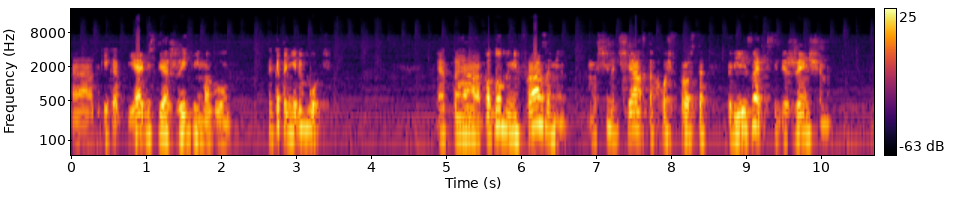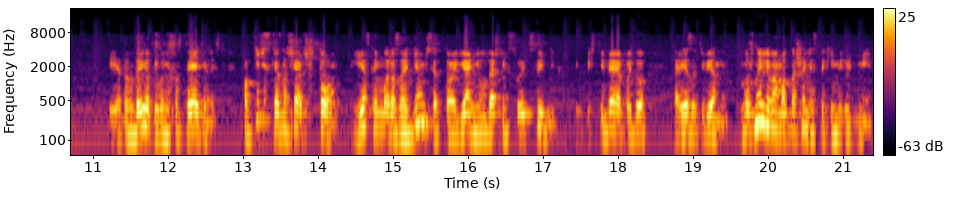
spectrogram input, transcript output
э, такие как «я без тебя жить не могу», так это не любовь. Это подобными фразами мужчина часто хочет просто привязать к себе женщину. И это выдает его несостоятельность. Фактически означает, что если мы разойдемся, то я неудачник-суицидник, и без тебя я пойду резать вены. Нужны ли вам отношения с такими людьми?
